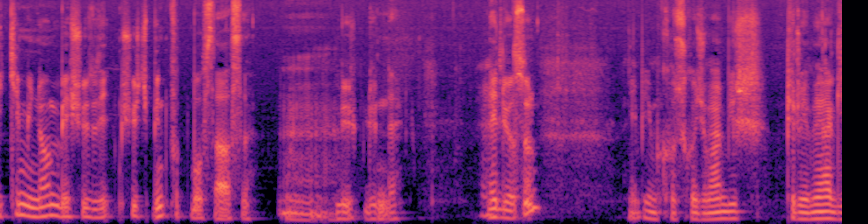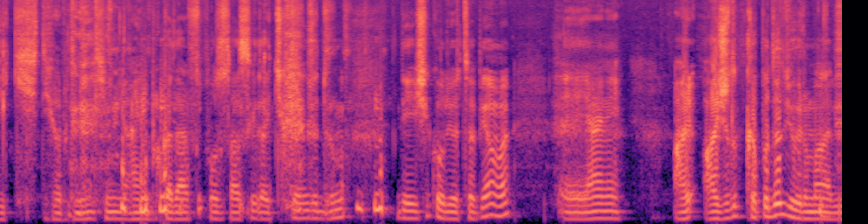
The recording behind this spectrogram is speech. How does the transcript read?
2 milyon 573 bin futbol sahası Hmm. büyüklüğünde. Ne diyorsun? Ne bileyim koskocaman bir Premier Lig diyorum. Diyeyim yani bu kadar futbol sahasıyla açıklayınca durumu değişik oluyor tabii ama e, yani a- açlık kapıda diyorum abi.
